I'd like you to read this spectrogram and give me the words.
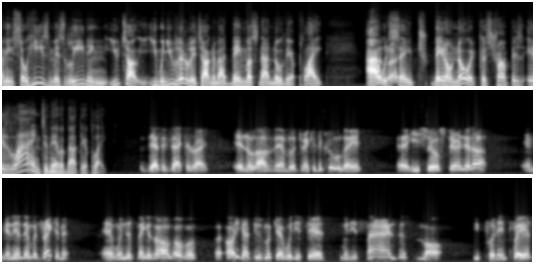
I mean, so he's misleading. You talk you when you literally talking about they must not know their plight. I That's would right. say tr- they don't know it because Trump is is lying to them about their plight. That's exactly right. And a lot of them are drinking the Kool Aid. Uh, he's still stirring it up, and many of them are drinking it. And when this thing is all over, uh, all you got to do is look at what he said when he signed this law He put in place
